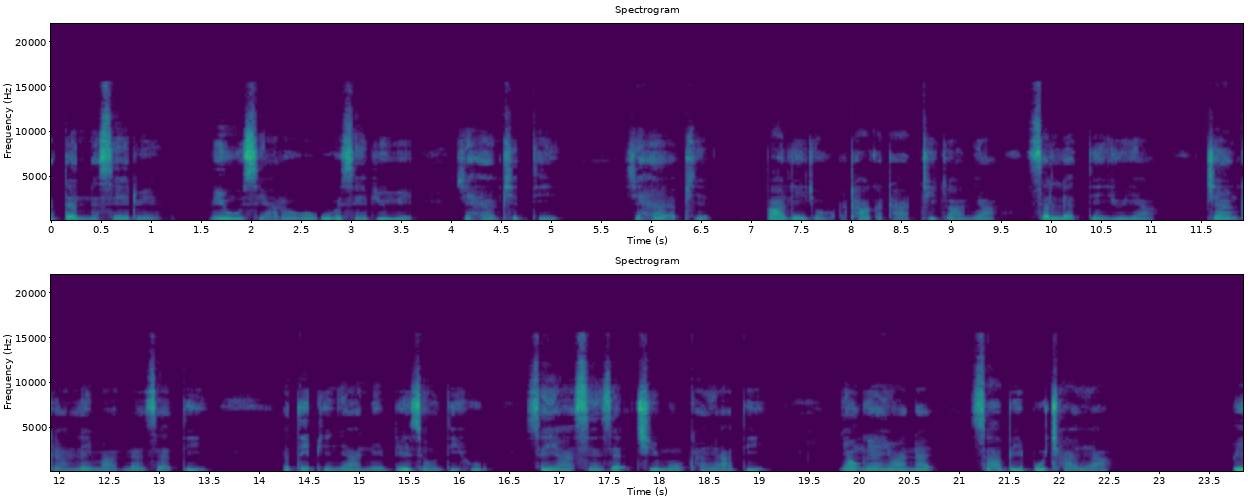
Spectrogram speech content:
အသက်20တွင်မင်းဦးဆရာတော်ကိုဥပစေပြု၍ယဟန်ဖြစ်သည်ယဟန်အဖြစ် ပါဠိတော်အထာကထာထီကာများဆက်လက်တင်ယူရာကျမ်းဂန်လိမ္မာနှံ့ဆက်သည်အသိပညာနှင့်ပြည့်စုံသည်ဟုဆရာစင်ဆက်ချီးမွမ်းခံရသည်ညောင်ငံရွာ၌စာပေပို့ချရာပေ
